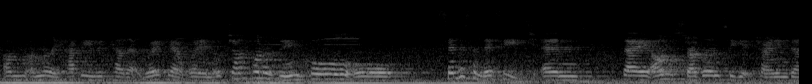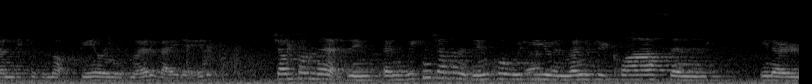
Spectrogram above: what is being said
I'm, I'm really happy with how that workout went. Or jump on a Zoom call, or send us a message and say I'm struggling to get training done because I'm not feeling as motivated jump on that Zoom, and we can jump on a Zoom call with Yeah. you and run you through class, and you know,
